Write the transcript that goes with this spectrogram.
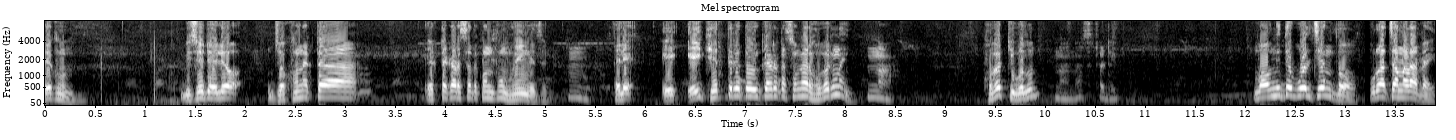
দেখুন বিষয়টা হলো যখন একটা একটা কারের সাথে কনফার্ম হয়ে গেছে তাহলে এই এই ক্ষেত্রে তো ওই কারটার সঙ্গে আর হবে নাই? না। হবে কি বলুন? না না সেটা ঠিক। বা উনি তো বলছেন তো পুরা চানাড়াটাই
